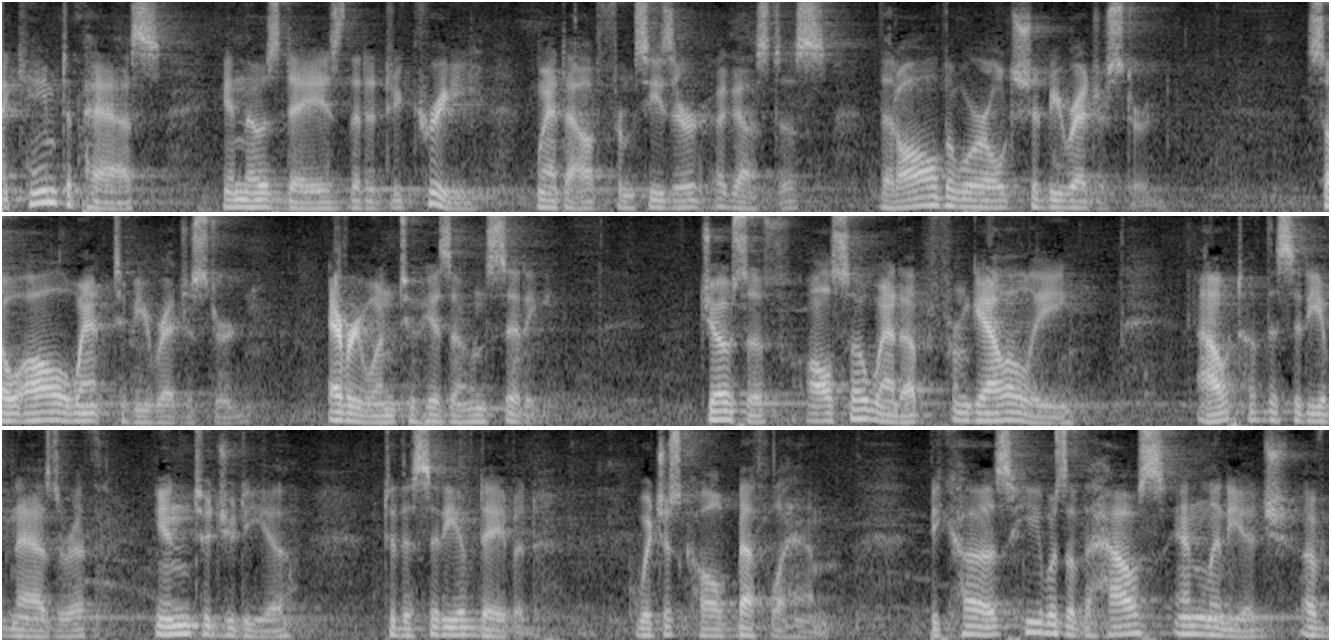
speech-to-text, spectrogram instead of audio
And it came to pass in those days that a decree went out from Caesar Augustus that all the world should be registered. So all went to be registered, everyone to his own city. Joseph also went up from Galilee, out of the city of Nazareth, into Judea, to the city of David, which is called Bethlehem, because he was of the house and lineage of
